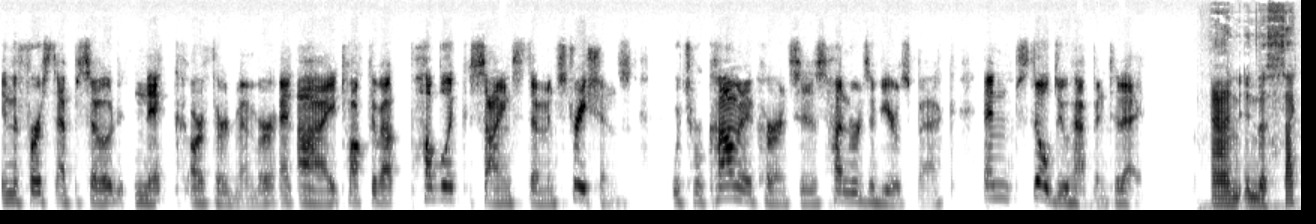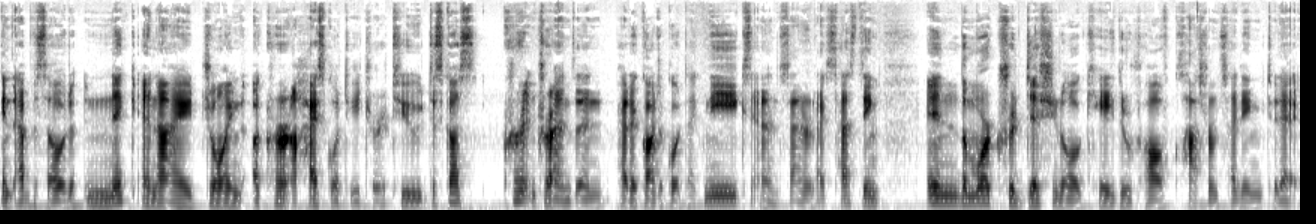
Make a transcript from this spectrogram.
In the first episode, Nick, our third member, and I talked about public science demonstrations, which were common occurrences hundreds of years back and still do happen today. And in the second episode, Nick and I joined a current high school teacher to discuss current trends in pedagogical techniques and standardized testing in the more traditional K 12 classroom setting today.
